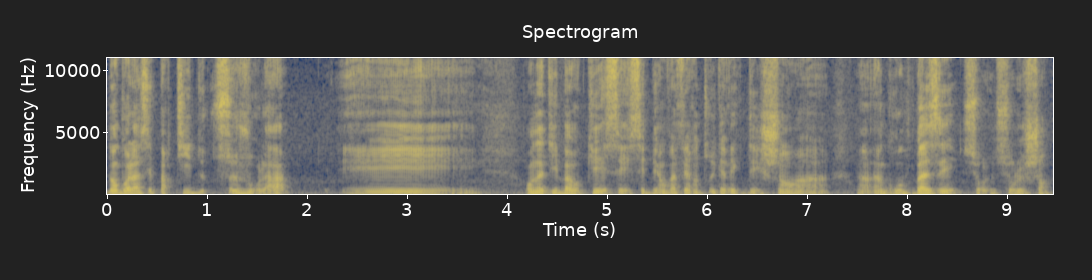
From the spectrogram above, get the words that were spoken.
Donc voilà, c'est parti de ce jour-là. Et on a dit Bah, ok, c'est c'est bien, on va faire un truc avec des chants, un, un- un groupe basé sur sur le chant.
